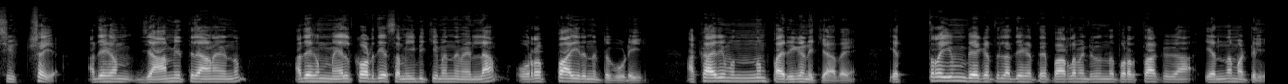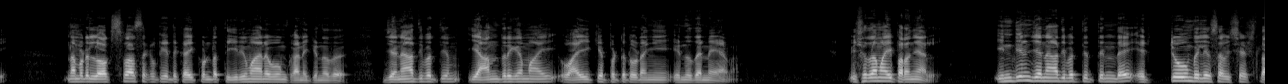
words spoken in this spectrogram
ശിക്ഷയെ അദ്ദേഹം ജാമ്യത്തിലാണ് എന്നും അദ്ദേഹം മേൽക്കോടതിയെ സമീപിക്കുമെന്നുമെല്ലാം ഉറപ്പായിരുന്നിട്ട് കൂടി അക്കാര്യമൊന്നും പരിഗണിക്കാതെ എത്രയും വേഗത്തിൽ അദ്ദേഹത്തെ പാർലമെന്റിൽ നിന്ന് പുറത്താക്കുക എന്ന മട്ടിൽ നമ്മുടെ ലോക്സഭാ സെക്രട്ടേറിയറ്റ് കൈക്കൊണ്ട തീരുമാനവും കാണിക്കുന്നത് ജനാധിപത്യം യാന്ത്രികമായി വായിക്കപ്പെട്ടു തുടങ്ങി എന്ന് തന്നെയാണ്. വിശദമായി പറഞ്ഞാൽ ഇന്ത്യൻ ജനാധിപത്യത്തിന്റെ ഏറ്റവും വലിയ സവിശേഷത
